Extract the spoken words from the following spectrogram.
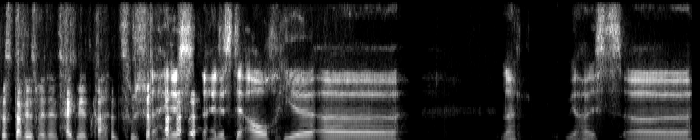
Das, dafür ist mir die Zeit mir jetzt gerade zu schade. Da hättest, da hättest du auch hier, äh, na, wie heißt's, äh,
